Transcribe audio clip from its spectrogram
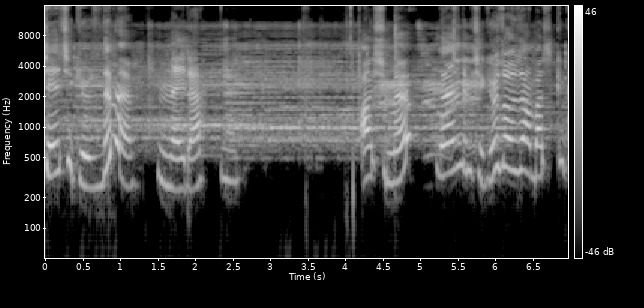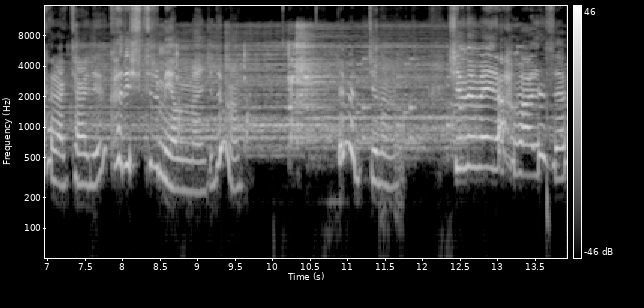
şey çekiyoruz değil mi? Neyra? Aş mı? Random çekiyoruz. O yüzden başka karakterleri karıştırmayalım bence değil mi? Değil mi canım? Şimdi Meyra maalesef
